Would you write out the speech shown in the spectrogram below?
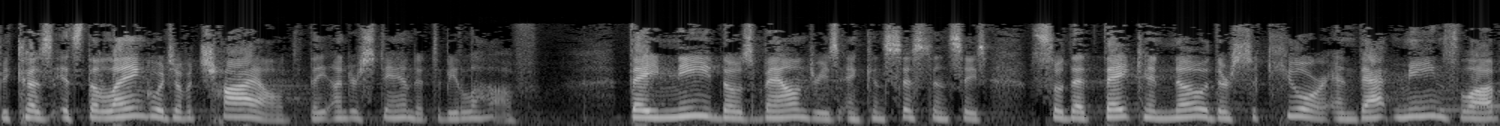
Because it's the language of a child. They understand it to be love. They need those boundaries and consistencies so that they can know they're secure. And that means love,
